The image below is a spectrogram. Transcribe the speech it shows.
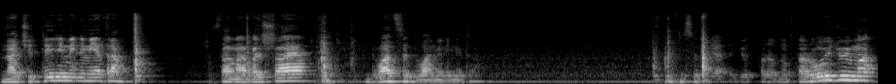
на 4 миллиметра. Самая большая 22 миллиметра. Здесь вот ряд идет под 1 вторую дюйма.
